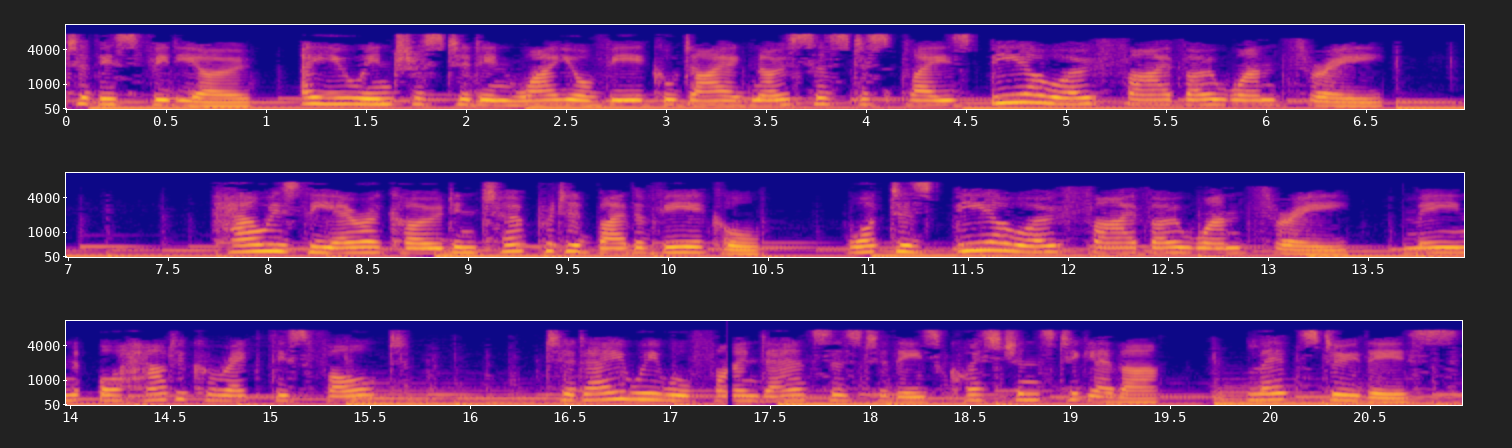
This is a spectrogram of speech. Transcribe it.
to this video. Are you interested in why your vehicle diagnosis displays B005013? How is the error code interpreted by the vehicle? What does B005013 mean, or how to correct this fault? Today we will find answers to these questions together. Let's do this.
